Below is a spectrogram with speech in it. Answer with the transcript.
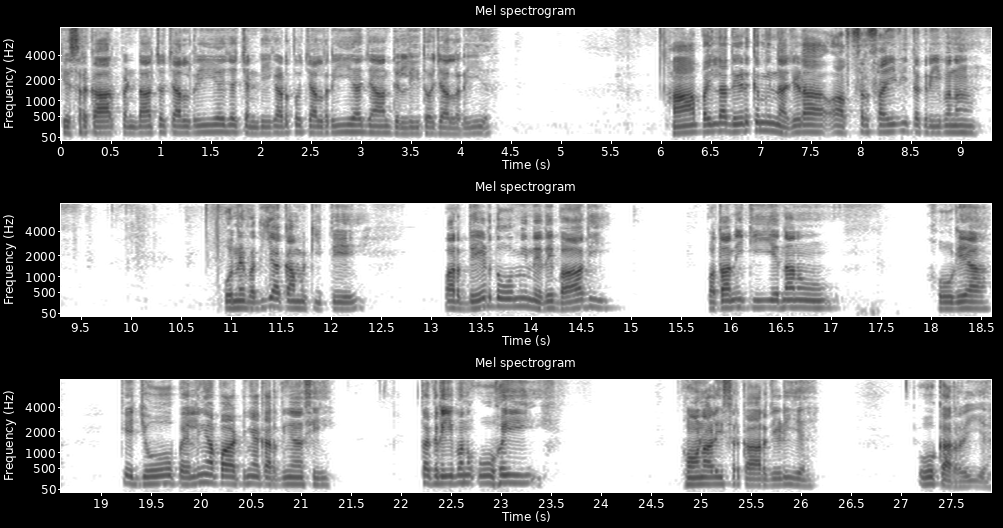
ਕਿ ਸਰਕਾਰ ਪਿੰਡਾਂ 'ਚੋਂ ਚੱਲ ਰਹੀ ਹੈ ਜਾਂ ਚੰਡੀਗੜ੍ਹ ਤੋਂ ਚੱਲ ਰਹੀ ਹੈ ਜਾਂ ਦਿੱਲੀ ਤੋਂ ਚੱਲ ਰਹੀ ਹੈ? ਹਾਂ, ਪਹਿਲਾ ਡੇਢ ਕੁ ਮਹੀਨਾ ਜਿਹੜਾ ਅਫਸਰਸ਼ਾਹੀ ਵੀ ਤਕਰੀਬਨ ਉਹਨੇ ਵਧੀਆ ਕੰਮ ਕੀਤੇ, ਪਰ ਡੇਢ ਦੋ ਮਹੀਨੇ ਦੇ ਬਾਅਦ ਹੀ ਪਤਾ ਨਹੀਂ ਕੀ ਇਹਨਾਂ ਨੂੰ ਹੋ ਗਿਆ ਕਿ ਜੋ ਪਹਿਲੀਆਂ ਪਾਰਟੀਆਂ ਕਰਦੀਆਂ ਸੀ, ਤਕਰੀਬਨ ਉਹੀ ਹੋਣ ਵਾਲੀ ਸਰਕਾਰ ਜਿਹੜੀ ਹੈ, ਉਹ ਕਰ ਰਹੀ ਹੈ।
